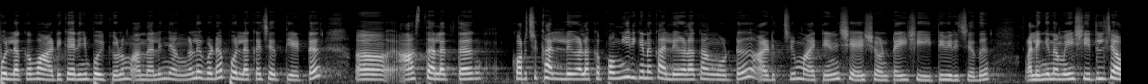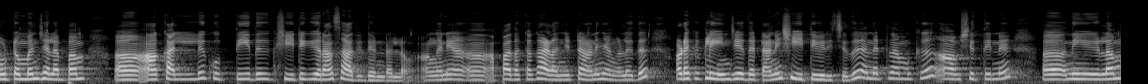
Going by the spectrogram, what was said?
പുല്ലൊക്കെ വാടി കരിഞ്ഞ് പോയിക്കോളും. എന്നാലും ഞങ്ങളിവിടെ പുല്ലൊക്കെ ചെത്തിയിട്ട് ആ സ്ഥലത്തെ കുറച്ച് കല്ലുകളൊക്കെ പൊങ്ങിയിരിക്കുന്ന കല്ലുകളൊക്കെ അങ്ങോട്ട് അടിച്ച് മാറ്റിയതിന് ശേഷം കേട്ടോ ഈ ഷീറ്റ് വിരിച്ചത്. അല്ലെങ്കിൽ നമ്മൾ ഈ ഷീറ്റിൽ ചവിട്ടുമ്പം ചിലപ്പം ആ, കല്ല് കുത്തി ഇത് ഷീറ്റ് കീറാൻ സാധ്യതയുണ്ടല്ലോ. അങ്ങനെ അപ്പോൾ അതൊക്കെ കളഞ്ഞിട്ടാണ് ഞങ്ങളിത് അവിടെയൊക്കെ ക്ലീൻ ചെയ്തിട്ടാണ് ഈ ഷീറ്റ് വിരിച്ചത്. എന്നിട്ട് നമുക്ക് ആവശ്യത്തിന് നീളം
